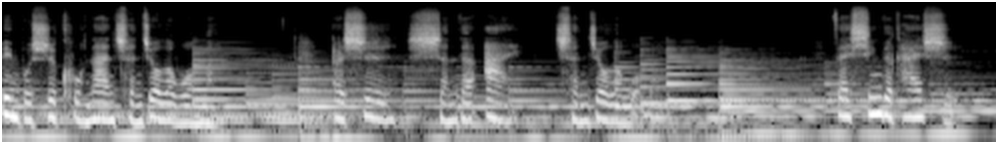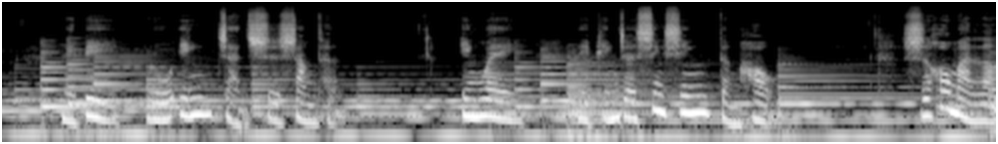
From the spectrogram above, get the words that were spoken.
并不是苦难成就了我们，而是神的爱成就了我们。在新的开始，你必。如鹰展翅上腾，因为你凭着信心等候，时候满了，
